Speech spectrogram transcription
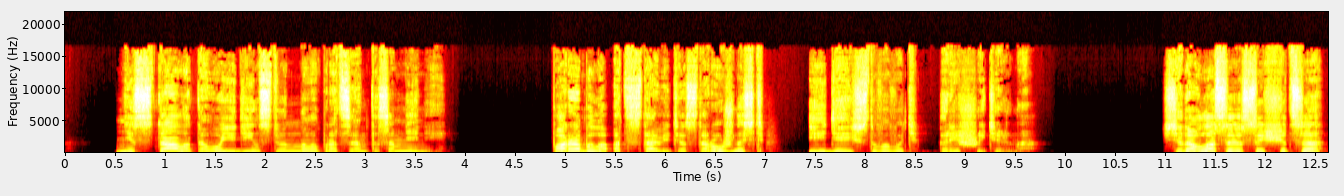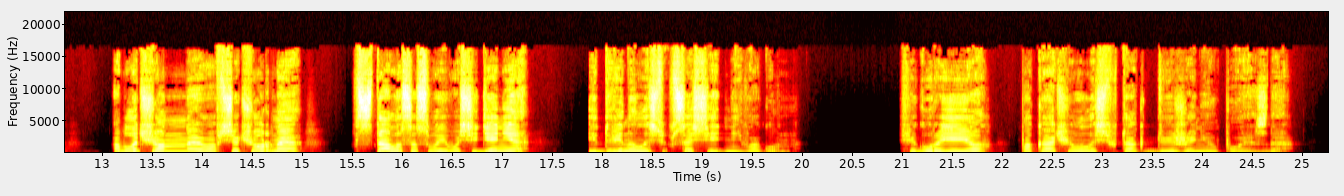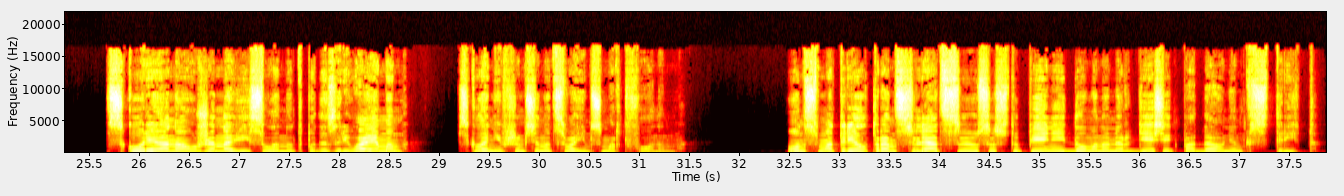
Не стало того единственного процента сомнений. Пора было отставить осторожность и действовать решительно. Седовласая сыщица, облаченная во все черное, встала со своего сиденья и двинулась в соседний вагон. Фигура ее покачивалась в такт движению поезда. Вскоре она уже нависла над подозреваемым, склонившимся над своим смартфоном. Он смотрел трансляцию со ступеней дома номер 10 по Даунинг-стрит.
